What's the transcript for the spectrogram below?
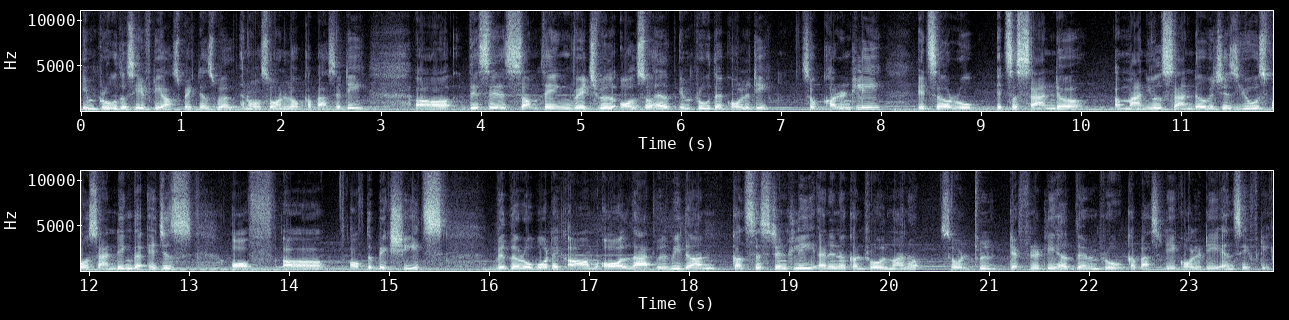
improve the safety aspect as well and also unlock capacity. Uh, this is something which will also help improve the quality so currently it's a rope, it's a sander, a manual sander which is used for sanding the edges of, uh, of the big sheets. With the robotic arm, all that will be done consistently and in a controlled manner. So it will definitely help them improve capacity, quality and safety.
